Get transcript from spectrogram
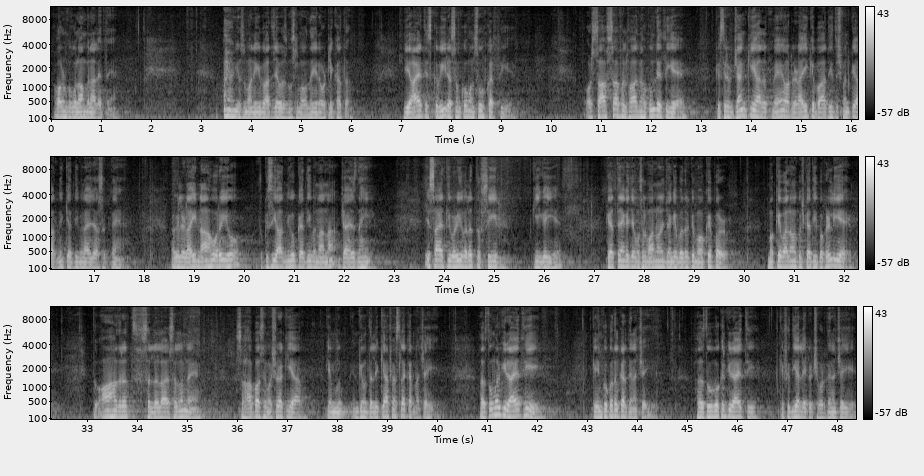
اور ان کو غلام بنا لیتے ہیں۔ یہ عثمانی کی بات جب مسلم نے یہ نوٹ لکھا تھا، یہ آیت اس کبھی رسم کو منسوخ کرتی ہے اور صاف صاف الفاظ میں حکم دیتی ہے کہ صرف جنگ کی حالت میں اور لڑائی کے بعد ہی دشمن کے آدمی قیدی بنائے جا سکتے ہیں۔ اگر لڑائی نہ ہو رہی ہو تو کسی آدمی کو قیدی بنانا جائز نہیں۔ اس آیت کی بڑی غلط تفسیر کی گئی ہے۔ کہتے ہیں کہ جب مسلمانوں نے جنگ بدر کے موقع پر مکے والوں نے کچھ قیدی پکڑ لیے تو آ حضرت صلی اللہ علیہ وسلم نے صحابہ سے مشورہ کیا کہ ان کے متعلق کیا فیصلہ کرنا چاہیے۔ حضرت عمر کی رائے تھی کہ ان کو قتل کر دینا چاہیے۔ حضرت بکر کی رائے تھی کہ فدیہ لے کر چھوڑ دینا چاہیے۔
